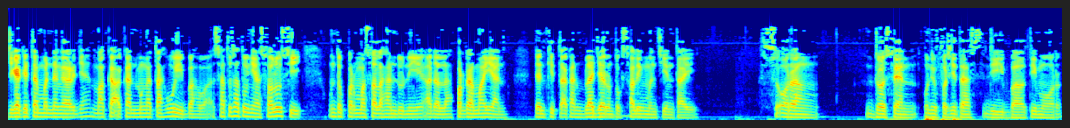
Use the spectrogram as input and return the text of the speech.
Jika kita mendengarnya, maka akan mengetahui bahwa satu-satunya solusi untuk permasalahan dunia adalah perdamaian, dan kita akan belajar untuk saling mencintai. Seorang dosen universitas di Baltimore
